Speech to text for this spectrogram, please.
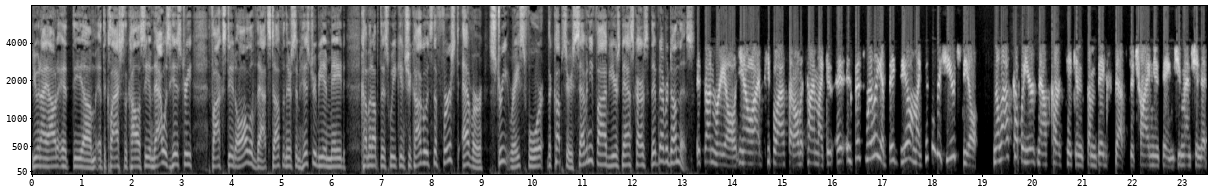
You and I out at the um, at the Clash of the Coliseum. That was history. Fox did all of that stuff, and there's some history being made coming up this week in Chicago. It's the first ever street race for the Cup Series. 75 years NASCAR's. They've never done this. It's unreal. You know, I, people ask that all the time. Like, is, is this really a big deal? I'm like, this is a huge deal in the last couple of years, NASCAR has taken some big steps to try new things. You mentioned it,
